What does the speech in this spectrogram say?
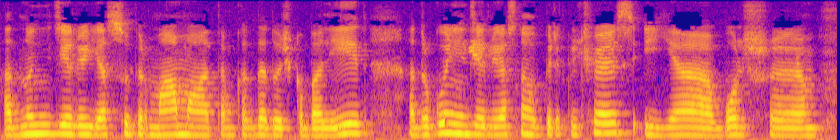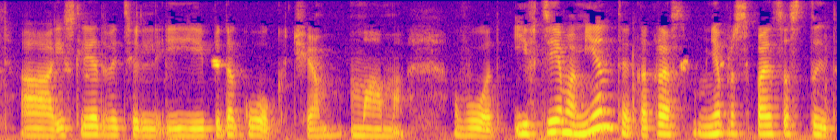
Одну неделю я супер мама, там, когда дочка болеет, а другую неделю я снова переключаюсь, и я больше а, исследователь и педагог, чем мама. Вот. И в те моменты как раз мне просыпается стыд.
